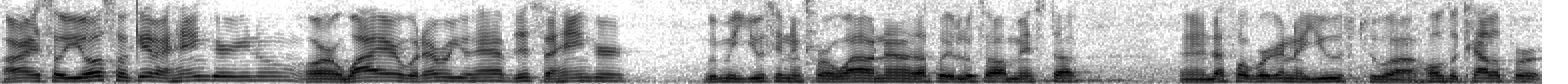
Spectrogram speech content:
All right, so you also get a hanger, you know, or a wire, whatever you have. This is a hanger. We've been using it for a while now. That's why it looks all messed up. And that's what we're gonna use to uh, hold the caliper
